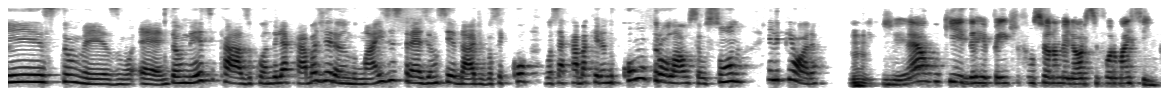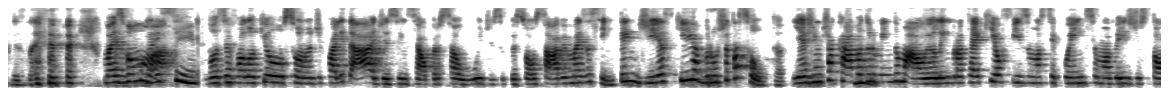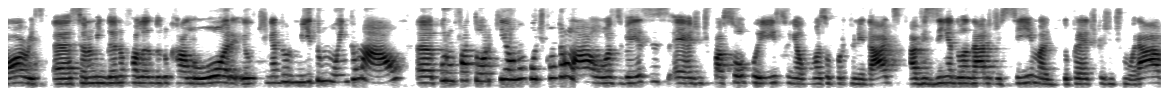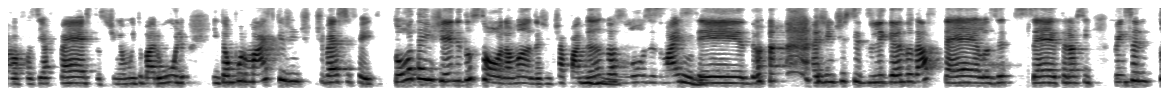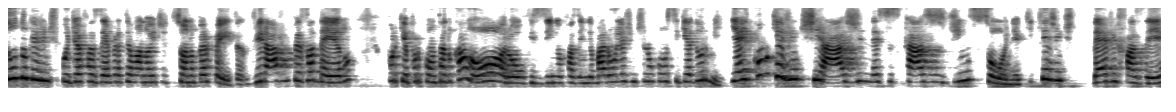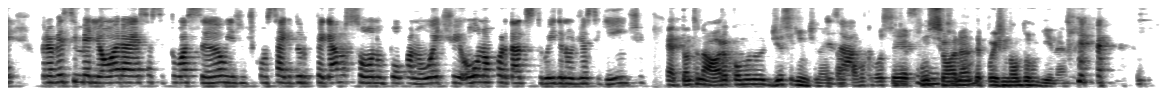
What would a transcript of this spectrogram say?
Isto mesmo, é. Então, nesse caso, quando ele acaba gerando mais estresse e ansiedade, você, você acaba querendo controlar o seu sono, ele piora. Uhum. Entendi. É algo que de repente funciona melhor se for mais simples, né? Mas vamos lá. Sim. Você falou que o sono de qualidade é essencial para a saúde, isso o pessoal sabe, mas assim, tem dias que a bruxa tá solta e a gente acaba uhum. dormindo mal. Eu lembro até que eu fiz uma sequência uma vez de stories, uh, se eu não me engano, falando do calor, eu tinha dormido muito mal uh, por um fator que eu não pude controlar, ou às vezes é, a gente passou por isso em algumas oportunidades. A vizinha do andar de cima, do prédio que a gente morava, fazia festas, tinha muito barulho. Então, por mais que a gente tivesse feito toda a higiene do sono, Amanda, a gente apagando uhum. as luzes mais Tudo. cedo, a gente se desligando das telas, etc. Assim, pensando em tudo que a gente podia fazer para ter uma noite de sono perfeita. Virava um pesadelo porque por conta do calor ou o vizinho fazendo barulho, a gente não conseguia dormir. E aí, como que a gente age nesses casos de insônia? O que, que a gente deve fazer para ver se melhora essa situação e a gente consegue pegar no sono um pouco à noite ou não acordar destruído no dia seguinte. É, tanto na hora como no dia seguinte, né? Então, Exato. Então, como que você funciona seguinte, né? depois de não dormir, né?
